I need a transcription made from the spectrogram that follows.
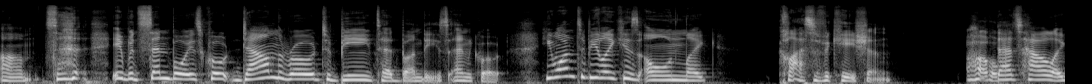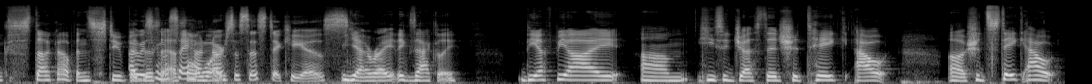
Um, it would send boys quote down the road to being Ted Bundy's end quote. He wanted to be like his own like classification. Oh, That's how like stuck up and stupid. I was going to say how was. narcissistic he is. Yeah, right. Exactly. The FBI, um, he suggested, should take out, uh, should stake out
